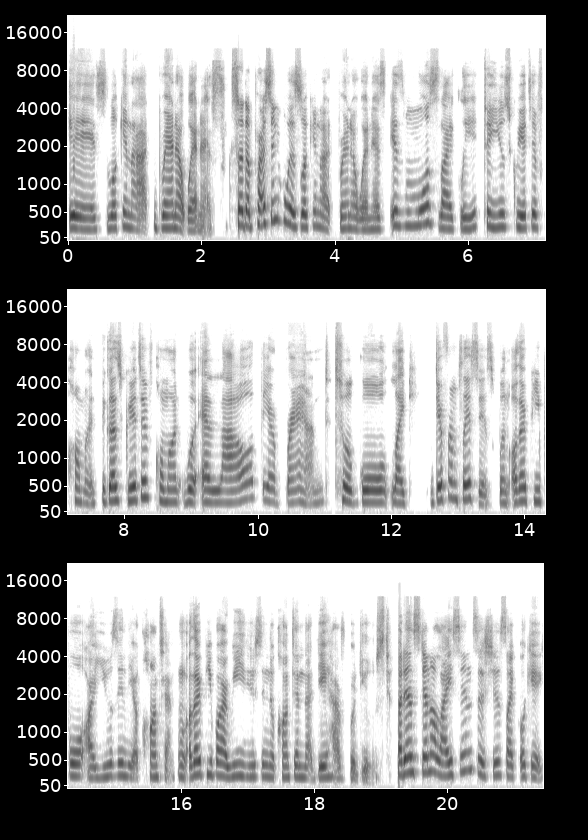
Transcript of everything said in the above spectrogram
is looking at brand awareness. So, the person who is looking at brand awareness is most likely to use Creative Commons because Creative Commons will allow their brand to go like different places when other people are using their content, when other people are reusing the content that they have produced. But instead of license, it's just like, okay,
